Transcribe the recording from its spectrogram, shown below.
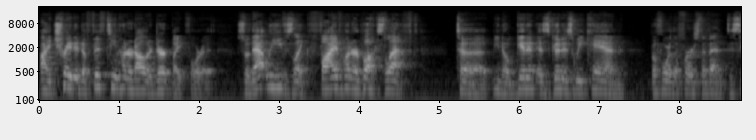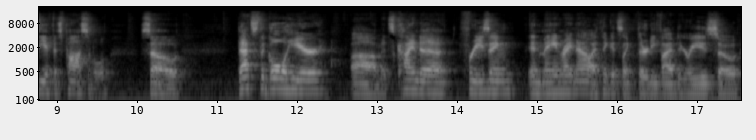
I traded a $1,500 dirt bike for it. So that leaves like 500 bucks left to, you know, get it as good as we can before the first event to see if it's possible. So that's the goal here. Um, it's kind of freezing in Maine right now. I think it's like 35 degrees. So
